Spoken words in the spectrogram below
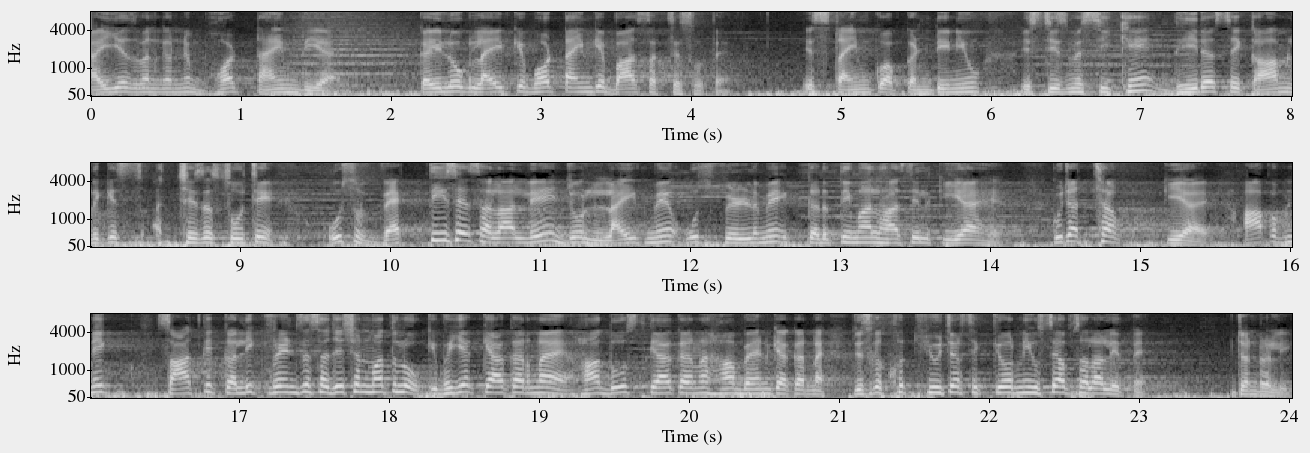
आईएएस बन गए, उन्होंने बहुत टाइम दिया है। कई लोग लाइफ के बहुत टाइम के बाद सक्सेस होते हैं। इस टाइम को आप कंटिन्यू इस चीज़ में सीखें, धीरज से काम लेके, अच्छे से सोचें, उस व्यक्ति से सलाह लें जो लाइफ में, उस फ़ील्ड में कीर्तिमान हासिल किया है, कुछ अच्छा किया है। आप अपने साथ के कलीग फ्रेंड से सजेशन मत लो कि भैया क्या करना है? हाँ दोस्त क्या करना है? हाँ बहन क्या करना है? जिसका खुद फ्यूचर सिक्योर नहीं, उससे आप सलाह लेते हैं जनरली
